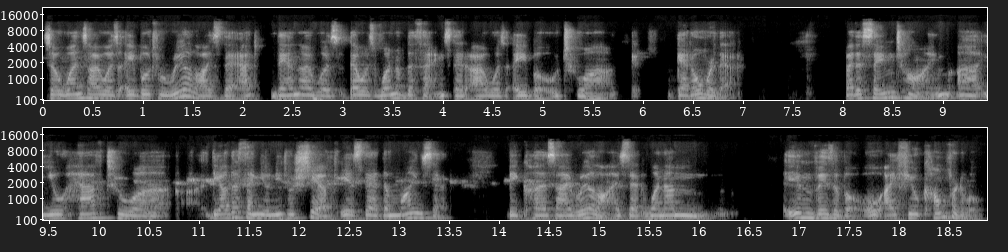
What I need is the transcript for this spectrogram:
So once I was able to realize that, then I was that was one of the things that I was able to uh, get over that. By the same time, uh, you have to. Uh, the other thing you need to shift is that the mindset, because I realized that when I'm invisible, I feel comfortable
